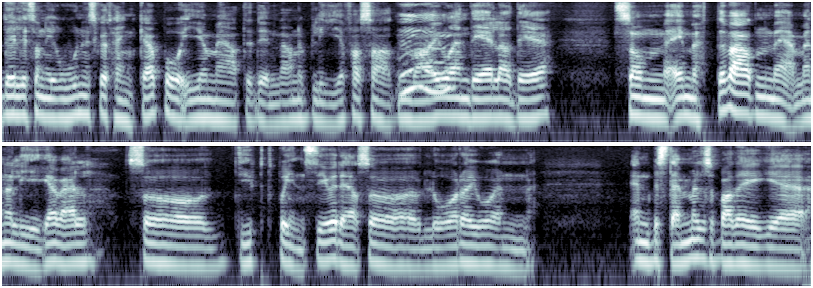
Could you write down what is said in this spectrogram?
det er litt sånn ironisk å tenke på, i og med at den der blide fasaden var jo en del av det som jeg møtte verden med, men allikevel så dypt på innsida der så lå det jo en en bestemmelse på at jeg eh,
